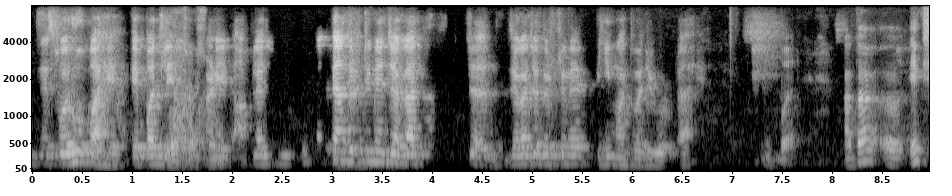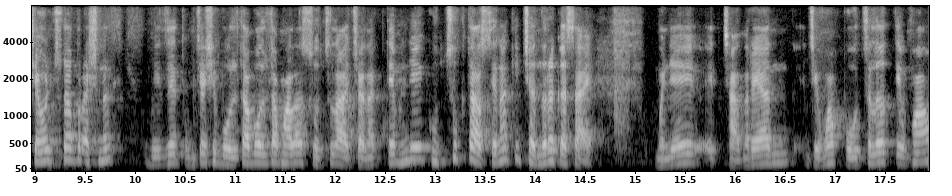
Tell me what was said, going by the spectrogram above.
जे स्वरूप आहे ते बदलेल. आणि आपल्या त्या दृष्टीने जगात जगाच्या दृष्टीने ही महत्वाची गोष्ट आहे. बर. आता एक शेवटचा प्रश्न. मी जे तुमच्याशी बोलता बोलता मला सुचला अचानक. ते म्हणजे एक उत्सुकता असते ना की चंद्र कसा आहे? म्हणजे चांद्रयान जेव्हा पोहोचलं तेव्हा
